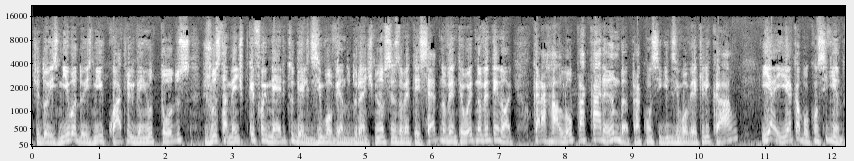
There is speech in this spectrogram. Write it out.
De 2000 a 2004 ele ganhou todos, justamente porque foi mérito dele, desenvolvendo durante 1997, 98, 99. O cara ralou pra caramba para conseguir desenvolver aquele carro. E aí acabou conseguindo.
